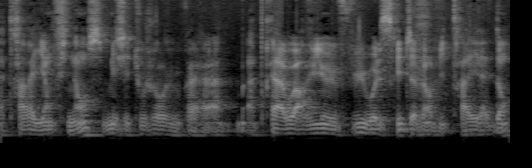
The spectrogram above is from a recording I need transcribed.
à travailler en finance, mais j'ai toujours eu, quoi, après avoir vu, vu Wall Street, j'avais envie de travailler là-dedans.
